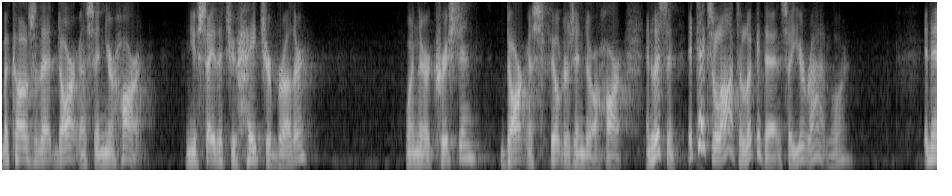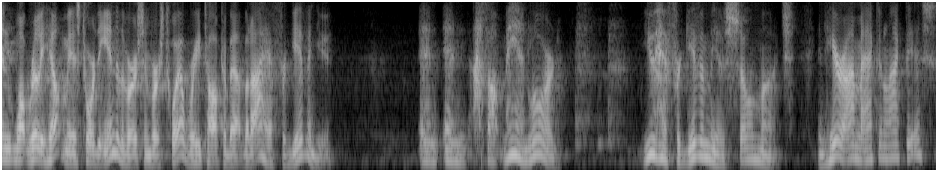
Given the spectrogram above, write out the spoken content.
Because of that darkness in your heart. And you say that you hate your brother when they're a Christian, darkness filters into our heart. And listen, it takes a lot to look at that and say, You're right, Lord. And then what really helped me is toward the end of the verse in verse 12 where he talked about, but I have forgiven you. And, and I thought, man, Lord, you have forgiven me of so much. And here I'm acting like this.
